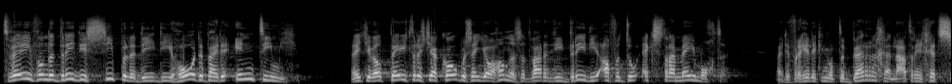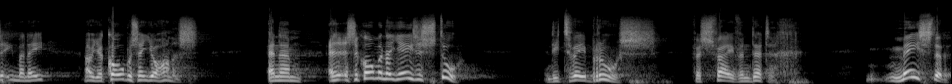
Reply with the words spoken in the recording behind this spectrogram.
Twee van de drie discipelen die, die hoorden bij de intimi. Weet je wel, Petrus, Jacobus en Johannes, dat waren die drie die af en toe extra mee mochten. Bij de verheerlijking op de berg en later in Gethsemane. Nou, Jacobus en Johannes. En, en ze komen naar Jezus toe. En die twee broers, vers 35. Meester,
